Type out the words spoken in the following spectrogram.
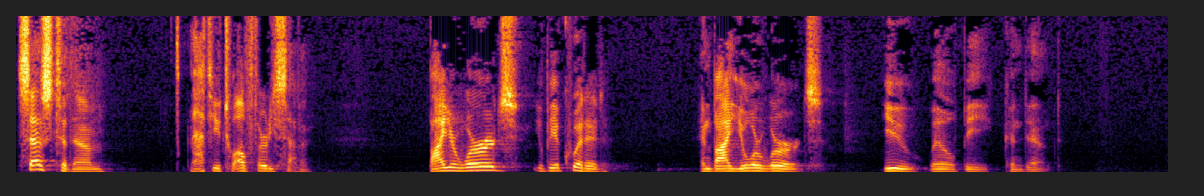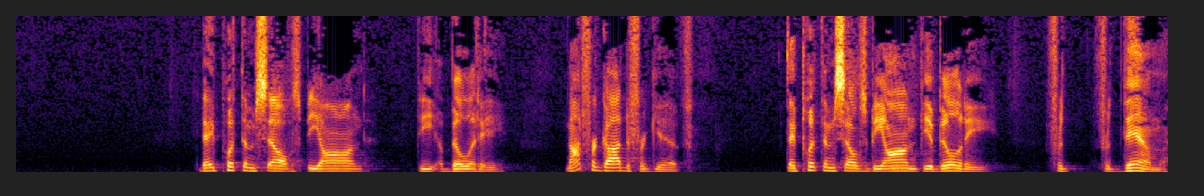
says to them, Matthew 12 37, By your words you'll be acquitted, and by your words you will be condemned. They put themselves beyond the ability, not for God to forgive, they put themselves beyond the ability for, for them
